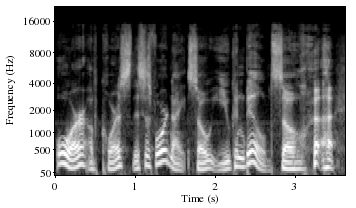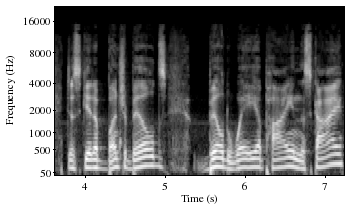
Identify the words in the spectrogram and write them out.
or of course, this is Fortnite, so you can build. So, just get a bunch of builds, build way up high in the sky.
